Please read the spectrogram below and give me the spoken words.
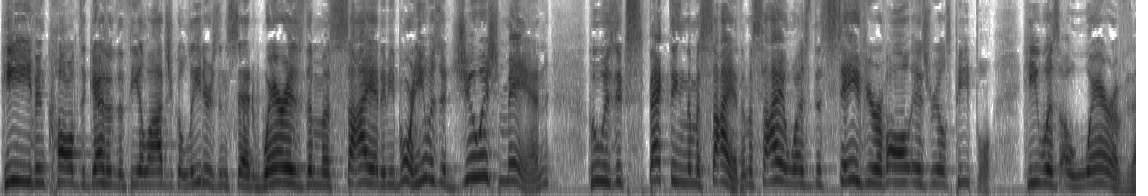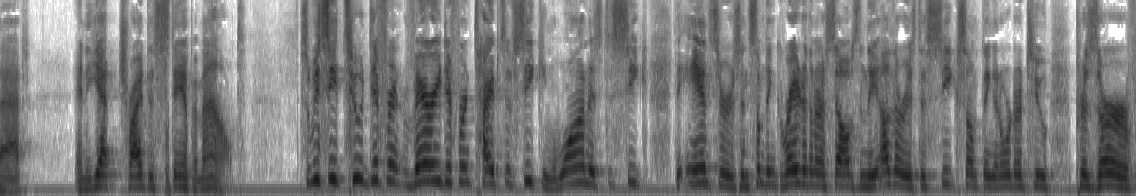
He even called together the theological leaders and said, Where is the Messiah to be born? He was a Jewish man who was expecting the Messiah. The Messiah was the Savior of all Israel's people. He was aware of that and yet tried to stamp him out. So we see two different, very different types of seeking. One is to seek the answers and something greater than ourselves, and the other is to seek something in order to preserve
